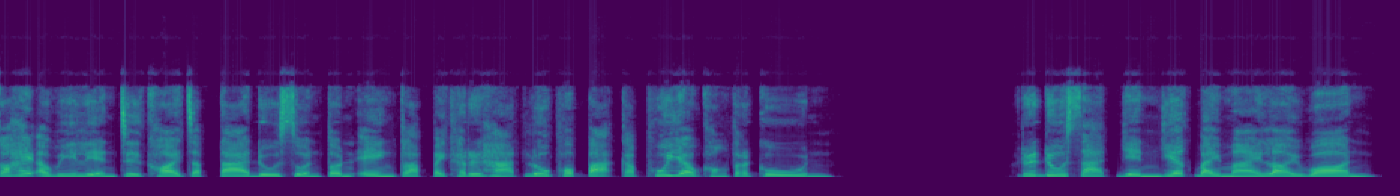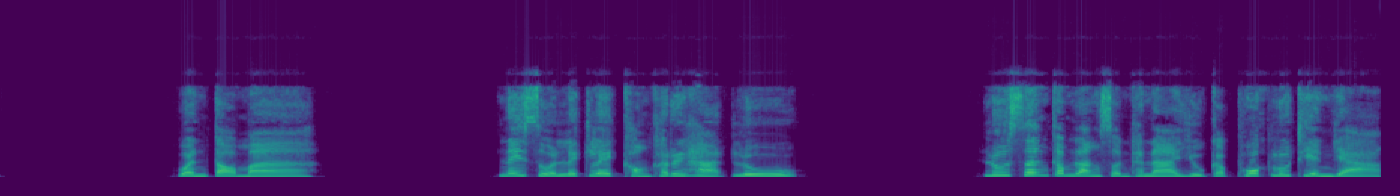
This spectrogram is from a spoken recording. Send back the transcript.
ก็ให้อวิเหลียนจือคอยจับตาดูส่วนตนเองกลับไปคฤหาสน์ลู่พบปะกับผู้เยาว์ของตระกูล ฤดูศาสตร์เย็นเยือกใบไม้ลอยว่อน วันต่อมา ในสวนเล็กๆ ของคฤหาสน์ลู่ ลู่เซิงกำลังสนทนาอยู่กับพวกลู่เทียนหยาง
